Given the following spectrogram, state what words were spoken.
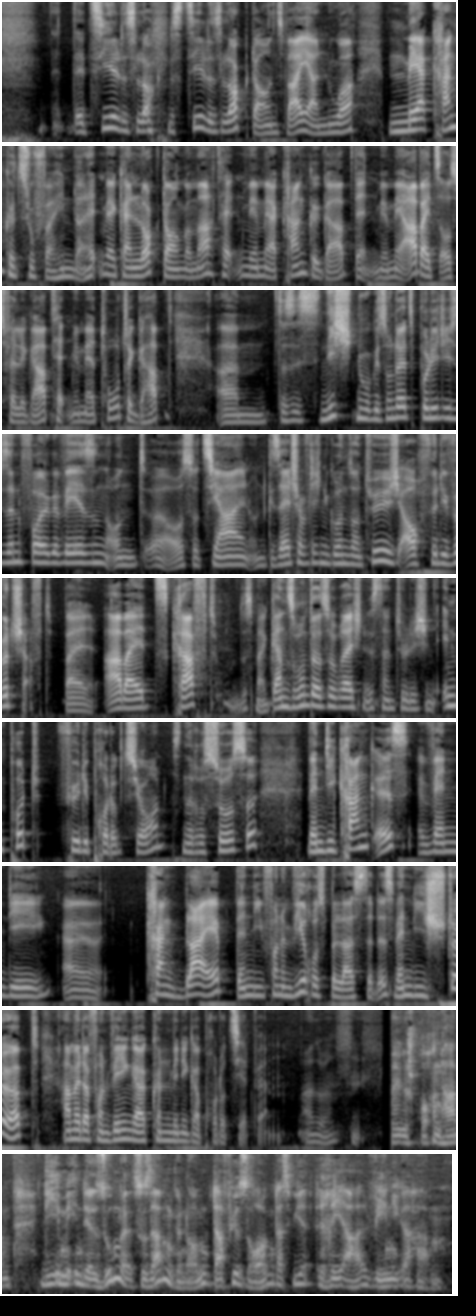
der Ziel des Lock das Ziel des Lockdowns war ja nur, mehr Kranke zu verhindern. Hätten wir keinen Lockdown gemacht, hätten wir mehr Kranke gehabt, hätten wir mehr Arbeitsausfälle gehabt, hätten wir mehr Tote gehabt. Ähm, das ist nicht nur gesundheitspolitisch sinnvoll gewesen und äh, aus sozialen und gesellschaftlichen Gründen, sondern natürlich auch für die Wirtschaft. Weil Arbeitskraft, um das mal ganz runterzubrechen, ist natürlich ein Input für die Produktion, ist eine Ressource. Wenn die krank ist, wenn die äh, krank bleibt, wenn die von einem Virus belastet ist, wenn die stirbt, haben wir davon weniger, können weniger produziert werden. Also, hm gesprochen haben, die in der Summe zusammengenommen dafür sorgen, dass wir real weniger haben.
